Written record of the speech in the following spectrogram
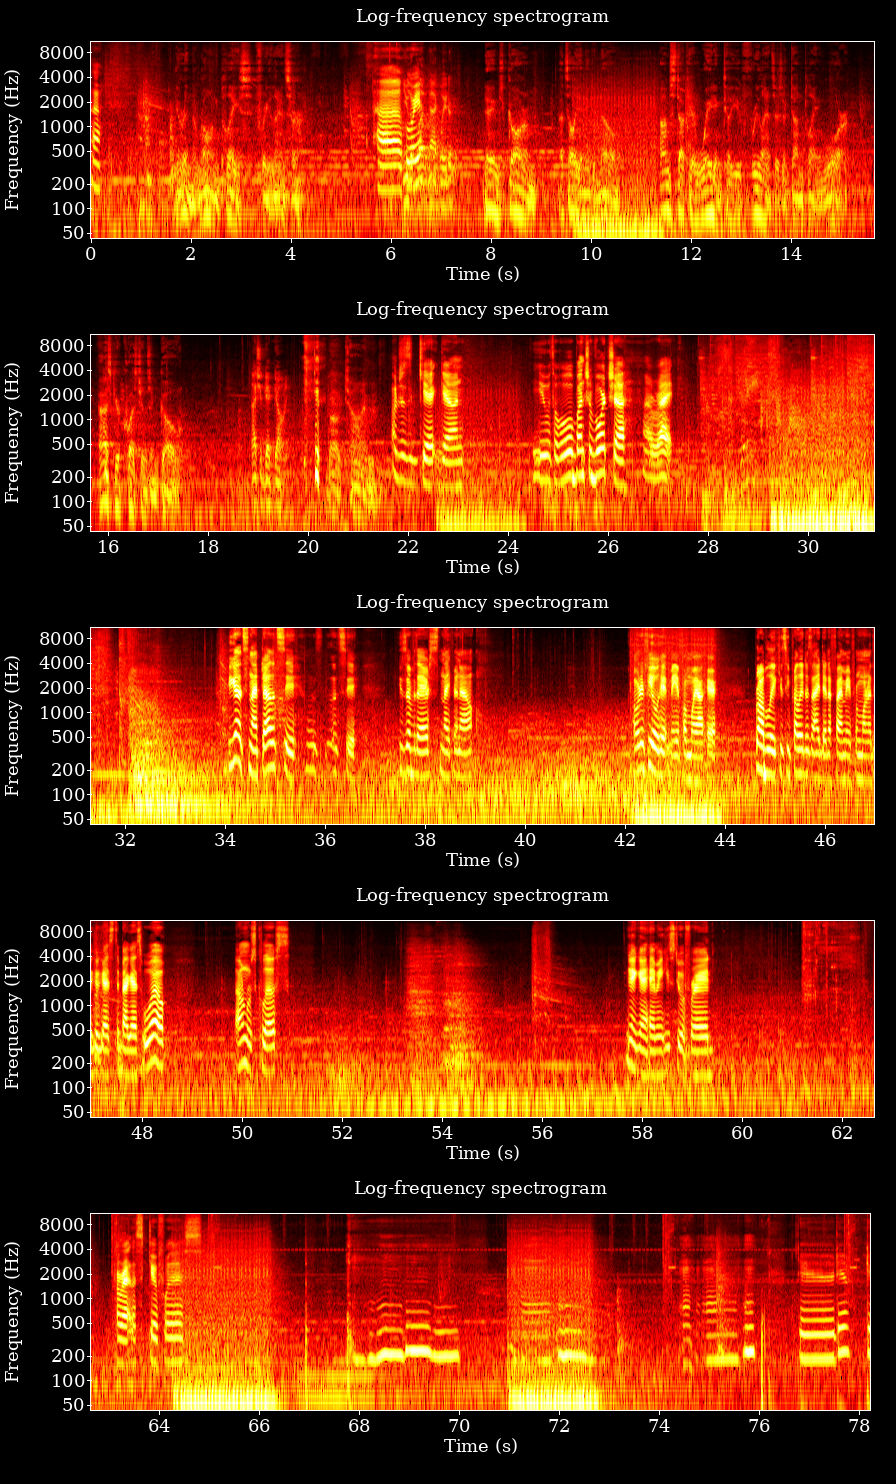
Oh. You're in the wrong place, freelancer. Uh, You who are you? pack leader? Name's Garm. That's all you need to know. I'm stuck here waiting till you freelancers are done playing war. Ask your questions and go. I should get going. About time. I'll just get going. You with a whole bunch of Vorcha. Alright. You got sniped out. Let's see. Let's, let's see. He's over there sniping out. I wonder if he'll hit me if I'm way out here. Probably, because he probably doesn't identify me from one of the good guys to bad guys. Whoa. That one was close. He ain't gonna hit me. He's too afraid. Alright, let's go for this.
